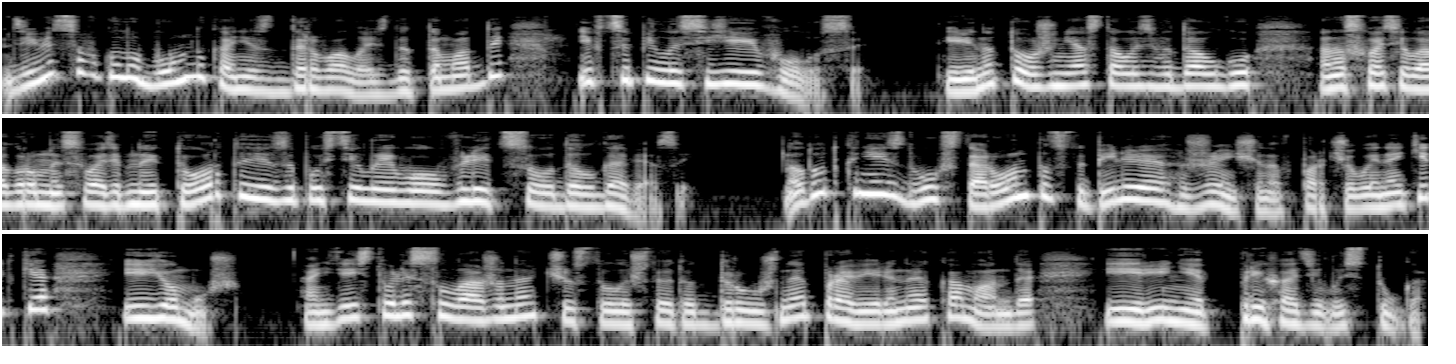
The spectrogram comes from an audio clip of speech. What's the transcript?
Девица в голубом наконец дорвалась до тамады и вцепилась ей в волосы. Ирина тоже не осталась в долгу. Она схватила огромный свадебный торт и запустила его в лицо долговязой. Но тут к ней с двух сторон подступили женщина в парчевой накидке и ее муж. Они действовали слаженно, чувствовалось, что это дружная, проверенная команда, и Ирине приходилось туго.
